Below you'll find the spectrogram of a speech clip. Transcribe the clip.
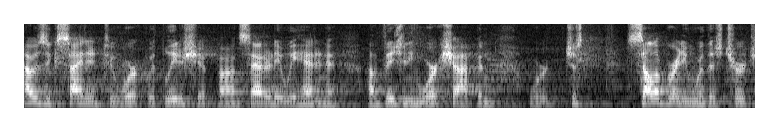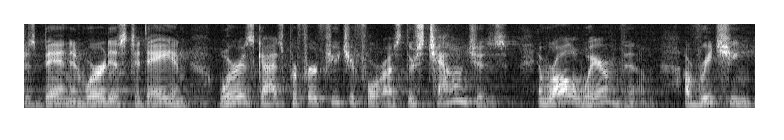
I was excited to work with leadership on Saturday. We had a, a visioning workshop, and we're just celebrating where this church has been and where it is today and where is God's preferred future for us. There's challenges, and we're all aware of them of reaching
